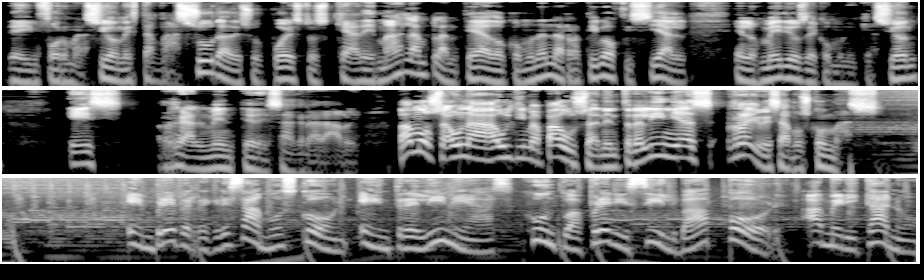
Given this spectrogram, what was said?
de información, esta basura de supuestos, que además la han planteado como una narrativa oficial en los medios de comunicación, es realmente desagradable. Vamos a una última pausa en Entre Líneas, regresamos con más. En breve regresamos con Entre líneas, junto a Freddy Silva por Americano.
